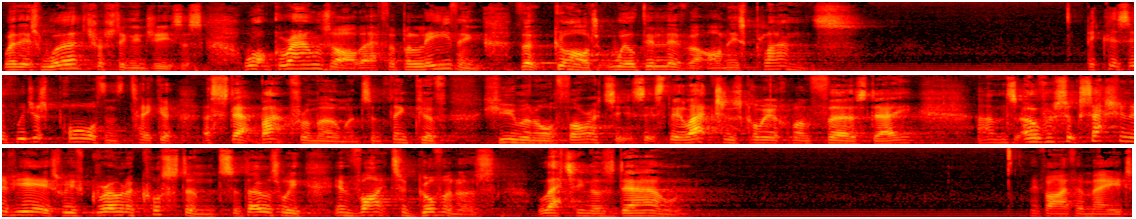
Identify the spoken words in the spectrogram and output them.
whether it's worth trusting in Jesus, what grounds are there for believing that God will deliver on his plans? Because if we just pause and take a, a, step back for a moment and think of human authorities, it's the elections coming up on Thursday. And over a succession of years, we've grown accustomed to those we invite to govern us letting us down. They've either made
